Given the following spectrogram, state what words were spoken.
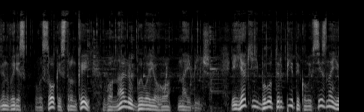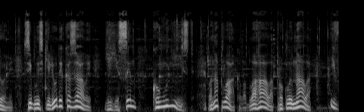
Він виріс високий, стрункий, вона любила його найбільше. І як їй було терпіти, коли всі знайомі, всі близькі люди казали, її син комуніст. Вона плакала, благала, проклинала, і в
